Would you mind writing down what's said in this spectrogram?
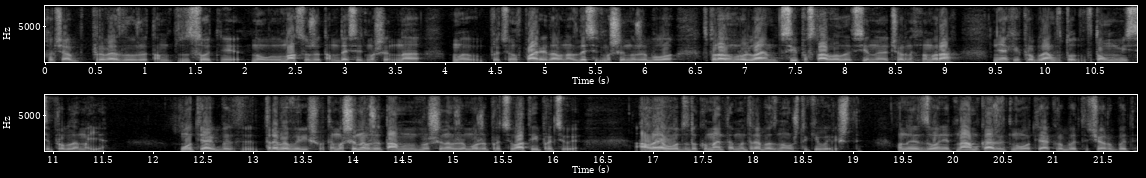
Хоча б привезли вже там сотні, ну у нас вже там 10 машин. На, ну, ми працюємо в парі, да, у нас 10 машин вже було з правим рулем, всі поставили, всі на чорних номерах, ніяких проблем, в, то- в тому місці проблема є. От якби треба вирішувати. Машина вже там, машина вже може працювати і працює. Але от з документами треба знову ж таки вирішити. Вони дзвонять нам, кажуть, ну от як робити, що робити,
